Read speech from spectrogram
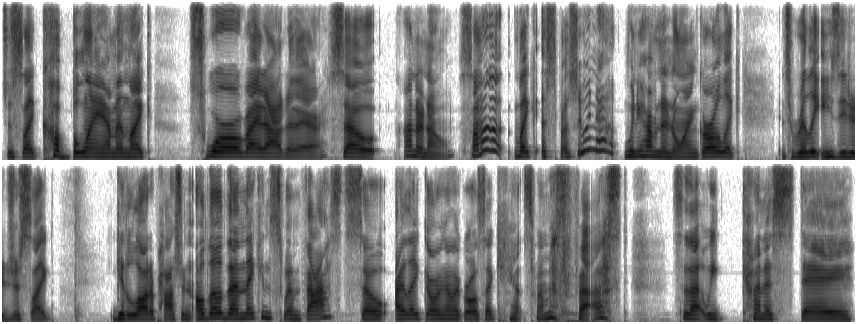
just like kablam and like swirl right out of there. So I don't know. Some of the, like especially when you, when you have an annoying girl, like it's really easy to just like get a lot of passion. Although then they can swim fast, so I like going on the girls that can't swim as fast, so that we kind of stay.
